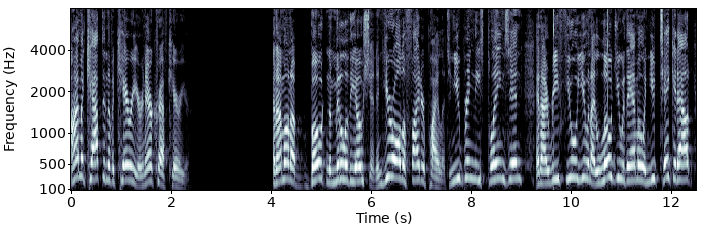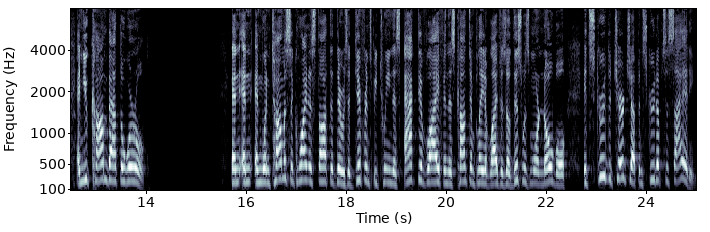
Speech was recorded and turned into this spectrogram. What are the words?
I'm a captain of a carrier, an aircraft carrier. And I'm on a boat in the middle of the ocean, and you're all the fighter pilots, and you bring these planes in, and I refuel you, and I load you with ammo, and you take it out, and you combat the world. And, and, and when Thomas Aquinas thought that there was a difference between this active life and this contemplative life, as though this was more noble, it screwed the church up and screwed up society.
